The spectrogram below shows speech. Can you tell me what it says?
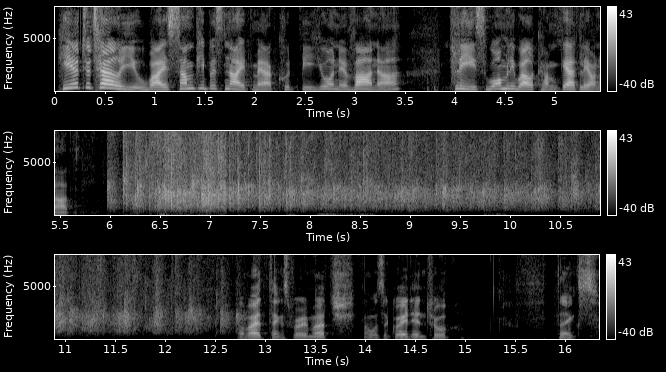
Here to tell you why some people's nightmare could be your nirvana, please warmly welcome Gerd Leonhard. All right, thanks very much. That was a great intro. Thanks.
